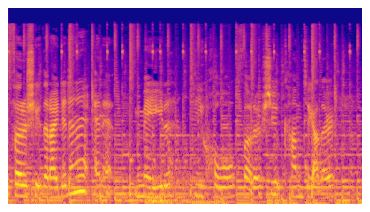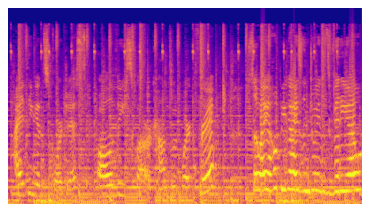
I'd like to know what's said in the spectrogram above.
photo shoot that I did in it and it made the whole photo shoot come together. I think it's gorgeous. All of these flower crowns would work for it. So I hope you guys enjoyed this video.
